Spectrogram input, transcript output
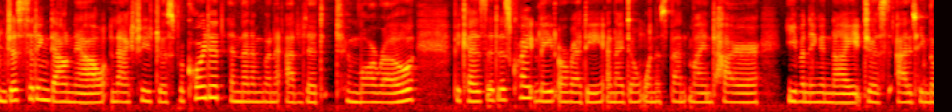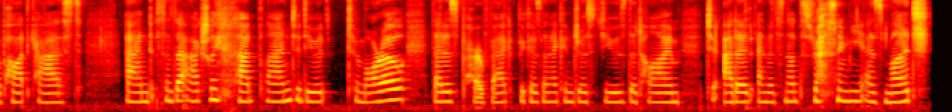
I'm just sitting down now and actually just record it and then I'm going to edit it tomorrow because it is quite late already and I don't want to spend my entire evening and night just editing the podcast. And since I actually had planned to do it tomorrow, that is perfect because then I can just use the time to edit and it's not stressing me as much.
